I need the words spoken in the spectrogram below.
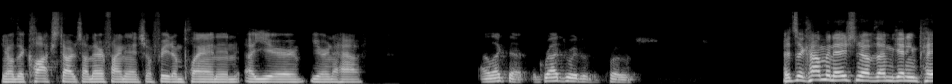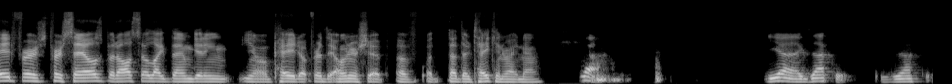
you know the clock starts on their financial freedom plan in a year, year and a half. I like that a graduated approach. It's a combination of them getting paid for for sales, but also like them getting you know paid for the ownership of what that they're taking right now. Yeah, yeah, exactly. Exactly.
